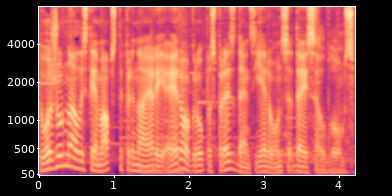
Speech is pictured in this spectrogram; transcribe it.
to žurnālā žurnālistiem apstiprināja arī Eirogrupas prezidents Jeruns Deiselblūms.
